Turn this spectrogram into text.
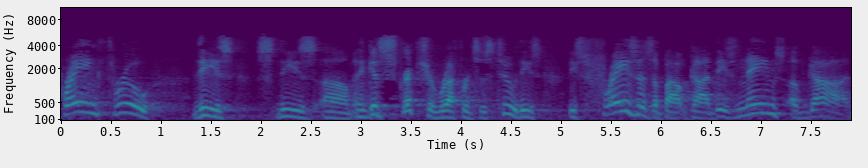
praying through these, these um, and he gives scripture references too, these, these phrases about God, these names of God.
